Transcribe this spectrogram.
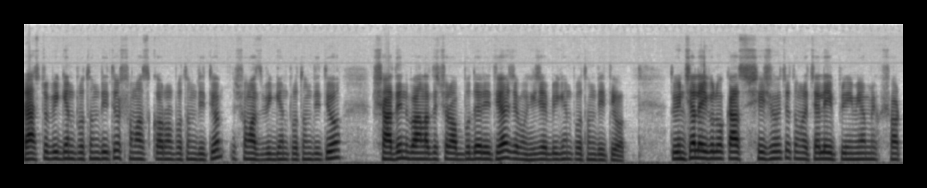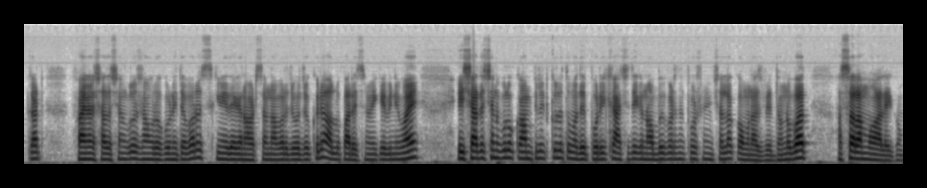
রাষ্ট্রবিজ্ঞান প্রথম দ্বিতীয়, সমাজকর্ম প্রথম দ্বিতীয়, সমাজবিজ্ঞান প্রথম দ্বিতীয়, স্বাধীন বাংলাদেশের অভ্যুদয়ের ইতিহাস এবং হিসাব বিজ্ঞান প্রথম দ্বিতীয়। তো ইনশাল্লাহ এগুলো কাজ শেষ হয়েছে, তোমরা চাইলে এই প্রিমিয়াম শর্টকাট ফাইনাল সাজেশনগুলো সংগ্রহ করে নিতে পারো। স্ক্রিনে দেখেন হোয়াটসঅ্যাপ নাম্বারে যোগাযোগ করে আলো পারিশ্রমিকের বিনিময়ে এই সাজেশনগুলো কমপ্লিট করলে তোমাদের পরীক্ষা আশি থেকে নব্বই পার্সেন্ট প্রশ্ন ইনশাল্লাহ কমন আসবে। ধন্যবাদ। আসসালামু আলাইকুম।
